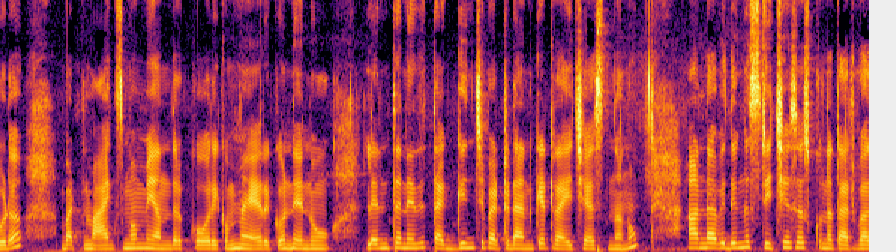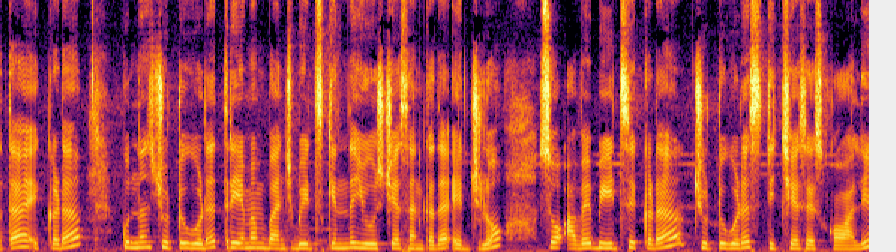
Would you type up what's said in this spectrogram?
కూడా. బట్ మ్యాక్సిమం మీ అందరి కోరిక మేరకు నేను లెంత్ అనేది తగ్గించి పెట్టడానికే ట్రై చేస్తున్నాను. అండ్ ఆ విధంగా స్టిచ్ చేసేసుకున్న తర్వాత ఇక్కడ కుందన్స్ చుట్టూ కూడా త్రీ ఎంఎం బంచ్ బీడ్స్ కింద యూజ్ చేశాను కదా ఎడ్జ్లో సో అవే బీడ్స్ ఇక్కడ చుట్టూ కూడా స్టిచ్ చేసేసుకోవాలి.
